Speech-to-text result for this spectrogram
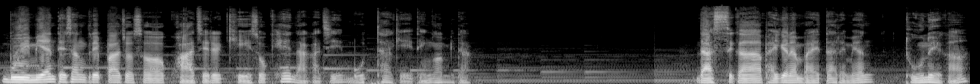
무의미한 대상들에 빠져서 과제를 계속 해 나가지 못하게 된 겁니다. 나스가 발견한 바에 따르면 두뇌가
